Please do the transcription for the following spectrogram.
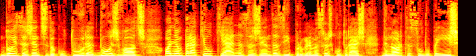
dois agentes da cultura, duas vozes, olham para aquilo que há nas agendas e programações culturais de norte a sul do do país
